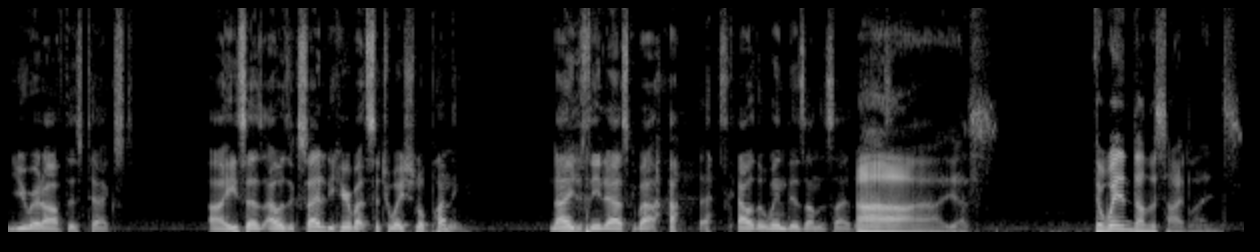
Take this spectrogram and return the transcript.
you read off this text. Uh, he says, I was excited to hear about situational punting. Now you just need to ask about how, ask how the wind is on the sidelines. Ah, yes. The wind on the sidelines.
